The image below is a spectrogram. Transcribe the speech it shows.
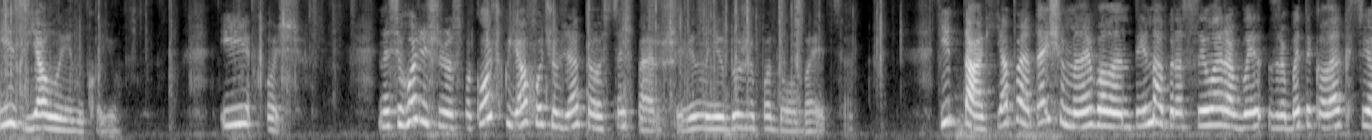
і з ялинкою. І ось. На сьогоднішню розпаковку я хочу взяти ось цей перший. Він мені дуже подобається. І так, я пам'ятаю, що мене Валентина просила роби- зробити колекцію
